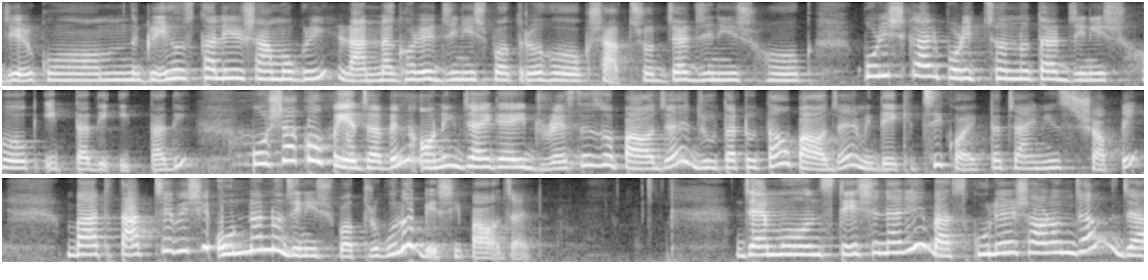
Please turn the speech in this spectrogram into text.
যেরকম গৃহস্থালির সামগ্রী, রান্নাঘরের জিনিসপত্র হোক, সাজসজ্জার জিনিস হোক, পরিষ্কার পরিচ্ছন্নতার জিনিস হোক, ইত্যাদি ইত্যাদি। পোশাকও পেয়ে যাবেন। অনেক জায়গায় ড্রেসেসও পাওয়া যায় জুতা টুতাও পাওয়া যায়। আমি দেখেছি কয়েকটা চাইনিজ শপে বাট তার চেয়ে বেশি অন্যান্য জিনিসপত্রগুলো বেশি পাওয়া যায়। যেমন স্টেশনারি বা স্কুলের সরঞ্জাম যা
